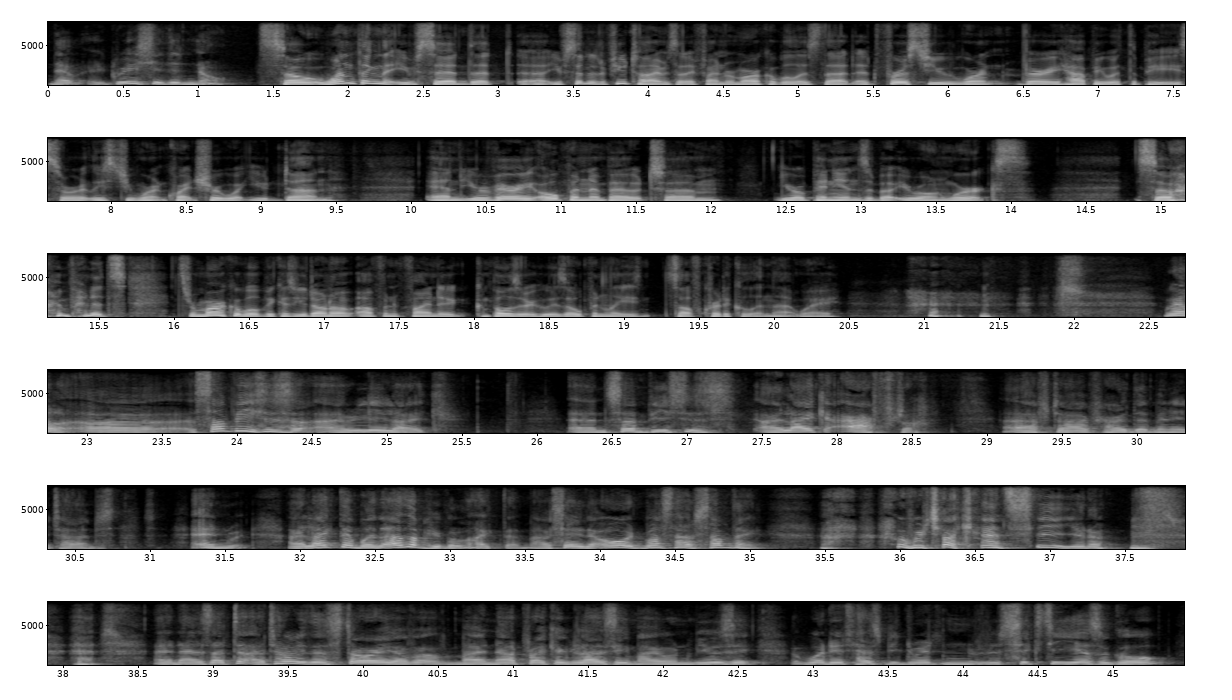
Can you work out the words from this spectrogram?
never, Greece he didn't know. So one thing that you've said that uh, you've said it a few times that I find remarkable is that at first you weren't very happy with the piece, or at least you weren't quite sure what you'd done, and you're very open about um, your opinions about your own works. So, but it's it's remarkable because you don't often find a composer who is openly self-critical in that way. well, uh, some pieces I really like, and some pieces I like after after I've heard them many times. And I like them when other people like them. I say, that, oh, it must have something which I can't see, you know. Mm. and as I, t- I told you the story of, of my not recognizing my own music when it has been written 60 years ago,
